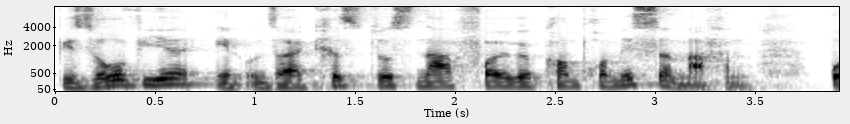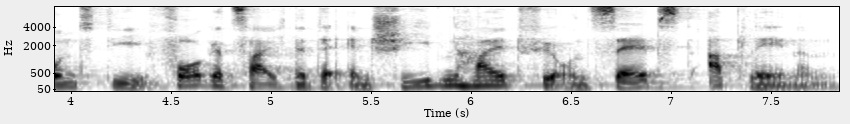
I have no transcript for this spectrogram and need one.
wieso wir in unserer Christusnachfolge Kompromisse machen und die vorgezeichnete Entschiedenheit für uns selbst ablehnen.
